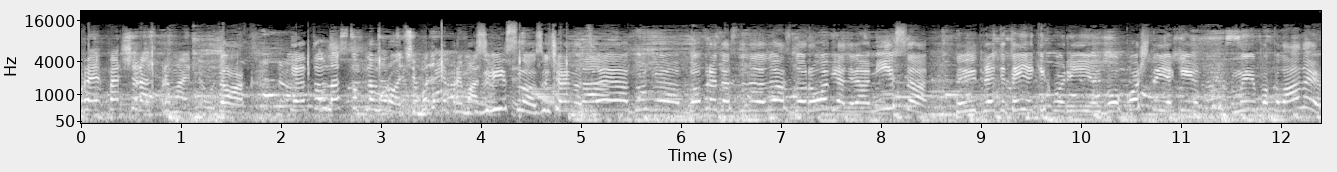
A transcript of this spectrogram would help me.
При- перший раз приймаєте участь? Так, Я то в наступному році будете приймати? звісно, звичайно, це дуже добре для, для здоров'я, для міста і для дітей, які хворіють. Бо кошти, які ми поклали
